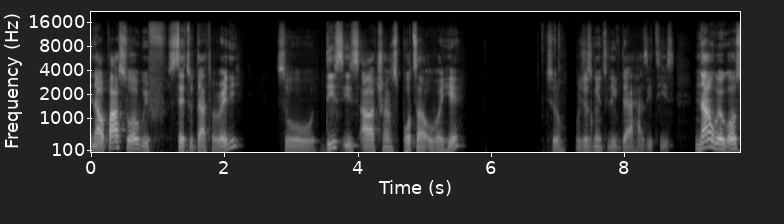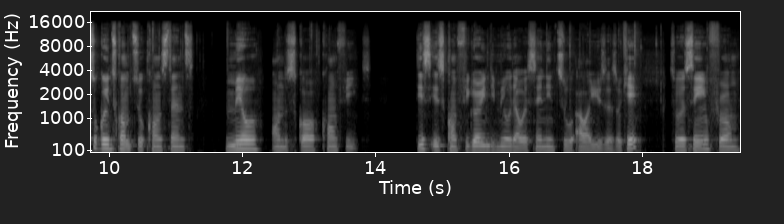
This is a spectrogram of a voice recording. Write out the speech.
in our password, we've settled that already. So this is our transporter over here. So we're just going to leave that as it is. Now we're also going to come to constant mail underscore configs this is configuring the mail that we're sending to our users okay? So we're saying from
